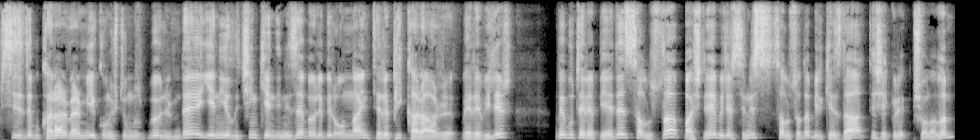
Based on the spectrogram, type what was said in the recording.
siz de bu karar vermeyi konuştuğumuz bölümde yeni yıl için kendinize böyle bir online terapi kararı verebilir ve bu terapiye de Salus'la başlayabilirsiniz. Salus'a da bir kez daha teşekkür etmiş olalım.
